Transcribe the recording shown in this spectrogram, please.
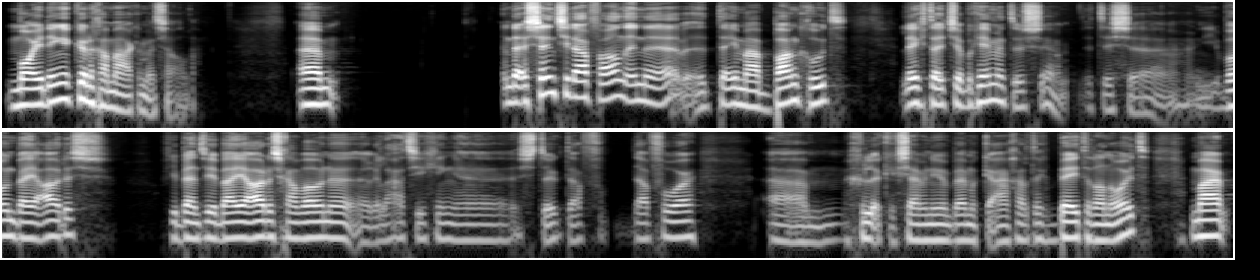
mooie dingen kunnen gaan maken met z'n allen. Ehm, en de essentie daarvan in het thema bankroet ligt dat je op een gegeven moment dus, ja, het is, je woont bij je ouders, of je bent weer bij je ouders gaan wonen, een relatie ging een stuk daarvoor. Ehm, gelukkig zijn we nu bij elkaar, gaat het echt beter dan ooit. Maar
